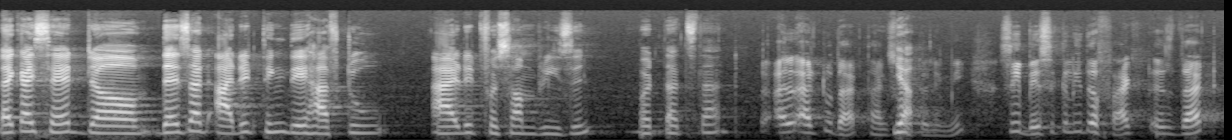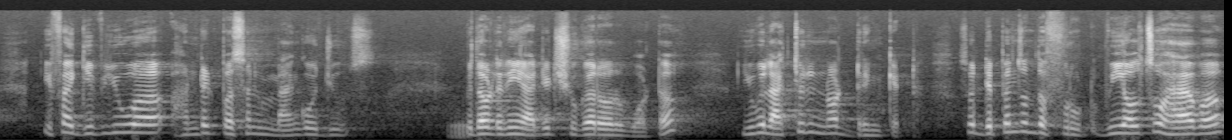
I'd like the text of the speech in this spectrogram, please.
like i said uh, there's that added thing they have to add it for some reason but that's that I'll add to that. Thanks Yeah. for telling me. See, basically the fact is that if I give you a 100% mango juice without any added sugar or water, you will actually not drink it. So it depends on the fruit. We also have a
